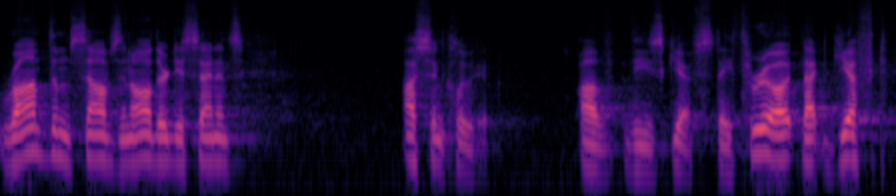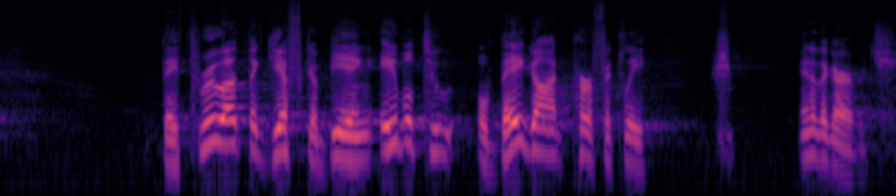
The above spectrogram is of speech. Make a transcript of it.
robbed themselves and all their descendants, us included, of these gifts. They threw out that gift. They threw out the gift of being able to obey God perfectly into the garbage.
